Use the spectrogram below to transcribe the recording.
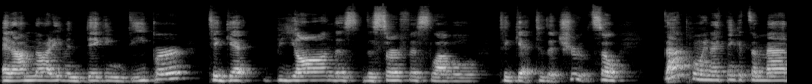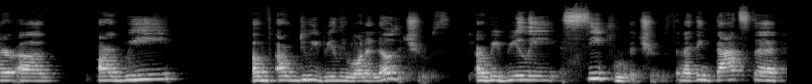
And I'm not even digging deeper to get beyond this, the surface level to get to the truth. So at that point, I think it's a matter of, are we, of, or do we really want to know the truth? Are we really seeking the truth? And I think that's the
